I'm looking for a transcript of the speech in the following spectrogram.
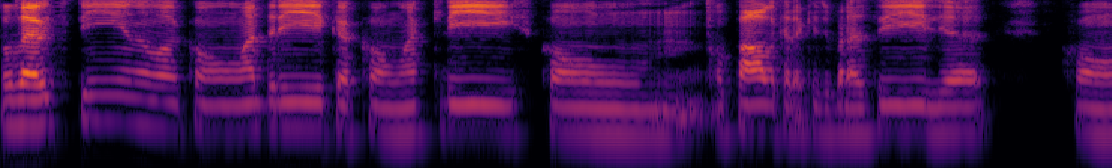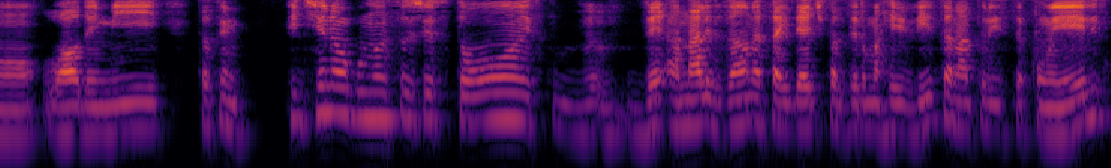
o Léo Espínola, com a Drica, com a Cris, com o Paulo, que é daqui de Brasília, com o Aldemir. Então, assim, pedindo algumas sugestões, analisando essa ideia de fazer uma revista naturista com eles.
